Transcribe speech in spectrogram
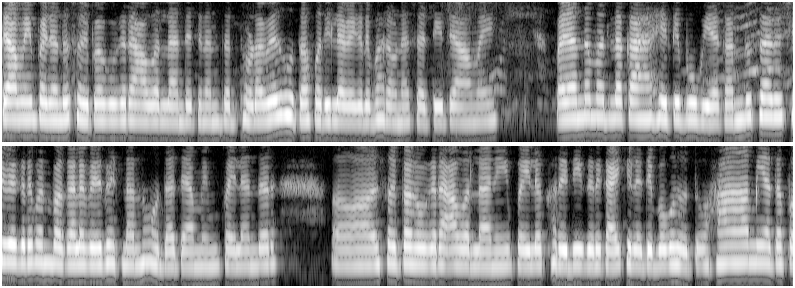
त्यामुळे पहिल्यांदा स्वयंपाक वगैरे आवरला आणि त्याच्यानंतर थोडा वेळ होता फरीला वगैरे भरवण्यासाठी. त्यामुळे पहिल्यांदा म्हटलं काय आहे ते बघूया. कारण दुसऱ्या दिवशी वगैरे पण बघायला वेळ भेटणार नव्हता. त्यामुळे मी पहिल्यांदा स्वयंपाक वगैरे आवरला आणि पहिलं खरेदी वगैरे काय केलं ते बघत होतो. हा मी आता प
